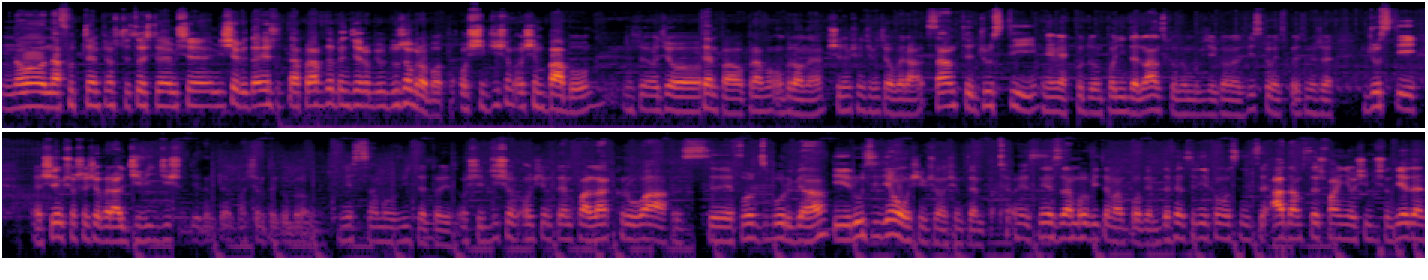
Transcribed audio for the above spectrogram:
no na Foot Champions czy coś, to mi się, mi się wydaje, że naprawdę będzie robił dużą robotę. 88 babu, jeżeli chodzi o tempa, o prawą obronę, 79 overall. Santy Justi, nie wiem jak po, po niderlandzku wymówić jego nazwisko, więc powiedzmy, że Justi e, 76 overall, 91 tempa środek obrony. Niesamowite to jest. 88 tempa Lacroix z y, Wolfsburga i Rusillon 88 tempa. To jest niesamowite wam powiem. Defensywni pomocnicy Adams też fajnie 81,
